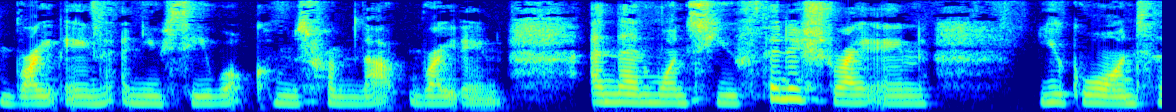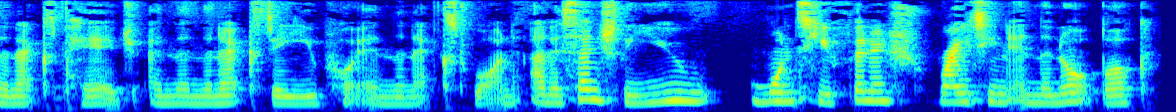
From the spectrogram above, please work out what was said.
writing and you see what comes from that writing. And then once you've finished writing you go on to the next page and then the next day you put in the next one. And essentially you once you finish writing in the notebook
